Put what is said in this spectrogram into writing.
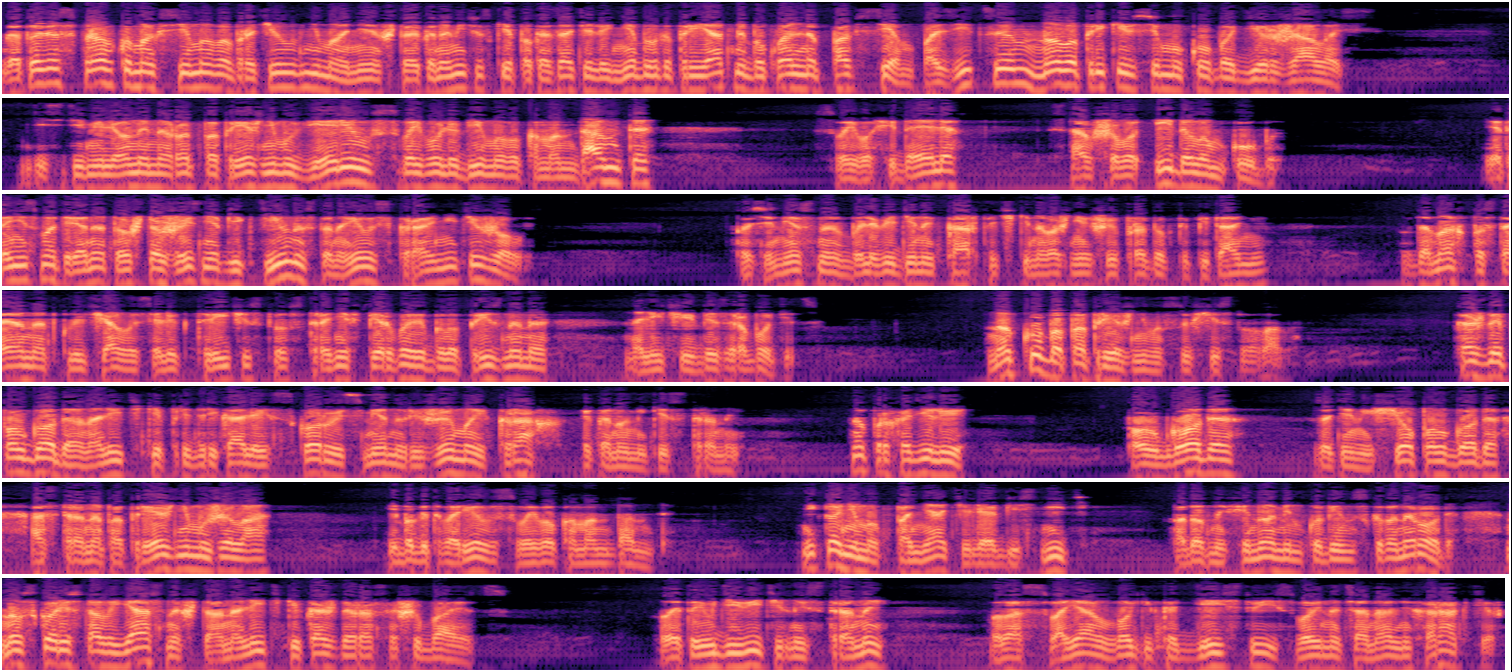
Готовя справку, Максимов обратил внимание, что экономические показатели неблагоприятны буквально по всем позициям, но вопреки всему Куба держалась. Десятимиллионный народ по-прежнему верил в своего любимого команданта, своего Фиделя, ставшего идолом Кубы. Это несмотря на то, что жизнь объективно становилась крайне тяжелой. Повсеместно были введены карточки на важнейшие продукты питания, в домах постоянно отключалось электричество, в стране впервые было признано наличие безработицы. Но Куба по-прежнему существовала. Каждые полгода аналитики предрекали скорую смену режима и крах экономики страны. Но проходили полгода, затем еще полгода, а страна по-прежнему жила и боготворила своего команданта. Никто не мог понять или объяснить, подобный феномен кубинского народа, но вскоре стало ясно, что аналитики каждый раз ошибаются. У этой удивительной страны была своя логика действий и свой национальный характер,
